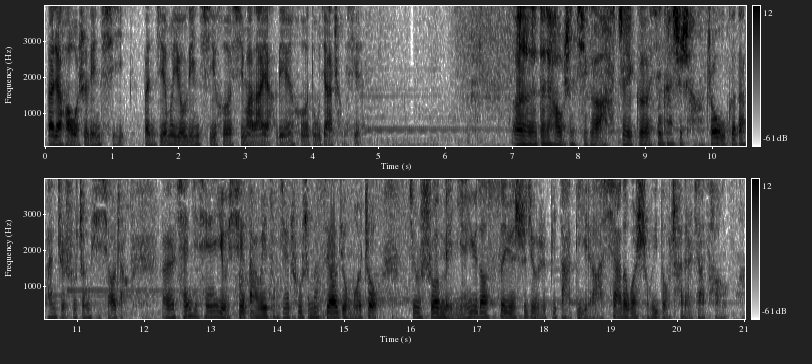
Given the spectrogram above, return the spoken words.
大家好，我是林奇。本节目由林奇和喜马拉雅联合独家呈现。呃，大家好，我是奇哥啊。这个先看市场，周五各大盘指数整体小涨。呃，前几天有些大 V 总结出什么四幺九魔咒，就是说每年遇到四月十九日必大跌啊，吓得我手一抖，差点加仓啊。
